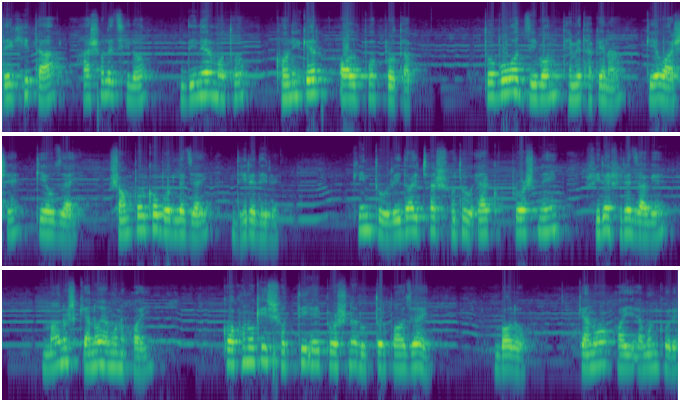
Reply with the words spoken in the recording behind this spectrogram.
দেখি তা আসলে ছিল দিনের মতো ক্ষণিকের অল্প প্রতাপ। তবুও জীবন থেমে থাকে না, কেউ আসে, কেউ যায়, সম্পর্ক বদলে যায় ধীরে ধীরে। কিন্তু হৃদয়টা শুধু এক প্রশ্নেই ফিরে ফিরে জাগে, মানুষ কেন এমন হয়? কখনো কি সত্যি এই প্রশ্নের উত্তর পাওয়া যায়? বলো কেন হয় এমন করে?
